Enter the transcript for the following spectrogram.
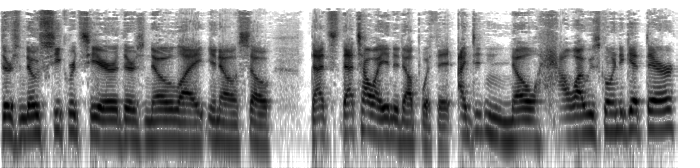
There's no secrets here. There's no like, you know, so that's that's how I ended up with it. I didn't know how I was going to get there.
